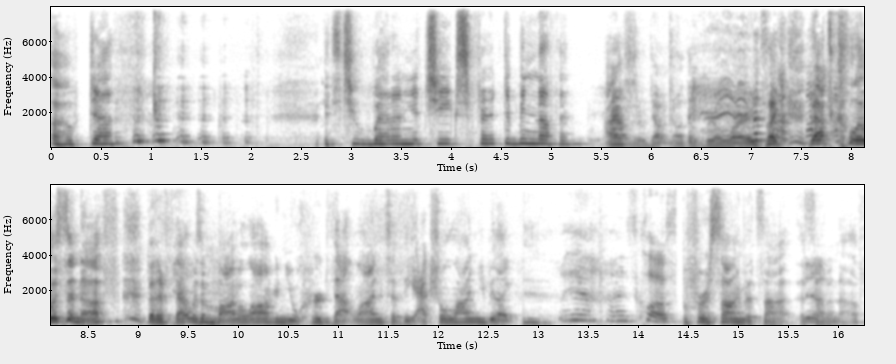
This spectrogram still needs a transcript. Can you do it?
Oh, death. it's too wet on your cheeks for it to be nothing. I also don't know the real words. Like that's close enough that if that was a monologue and you heard that line instead of the actual line, you'd be like, Yeah, it's close. but for a song that's not, it's Yeah. not enough.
